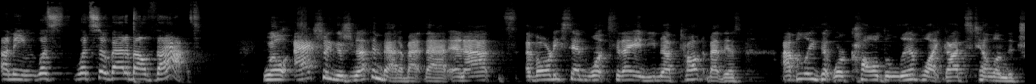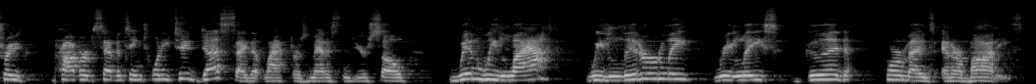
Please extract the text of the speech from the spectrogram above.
I mean, what's, what's so bad about that? Well, actually, there's nothing bad about that. And I, I've already said once today, and you know, I've talked about this. I believe that we're called to live like God's telling the truth. Proverbs 17 22 does say that laughter is medicine to your soul. When we laugh, we literally release good hormones in our bodies.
